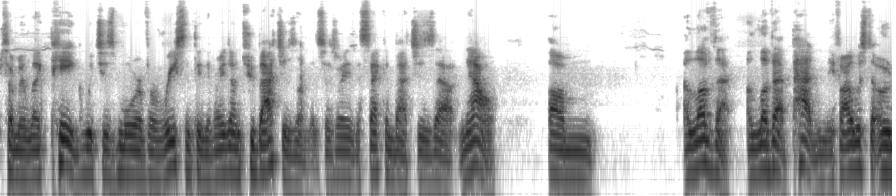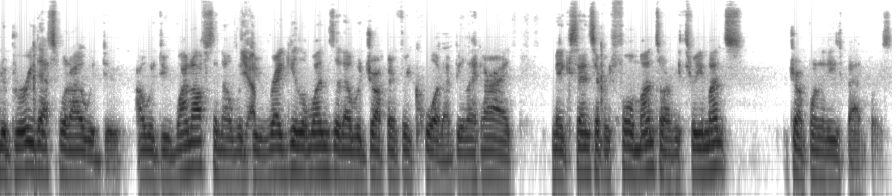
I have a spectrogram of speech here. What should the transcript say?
something like Pig, which is more of a recent thing. They've only done two batches of it, so it's only the second batch is out now. Um, I love that. I love that pattern. If I was to own a brewery, that's what I would do. I would do one offs and I would Yep. do regular ones that I would drop every quarter. I'd be like, all right, makes sense every four months or every three months, drop one of these bad boys.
